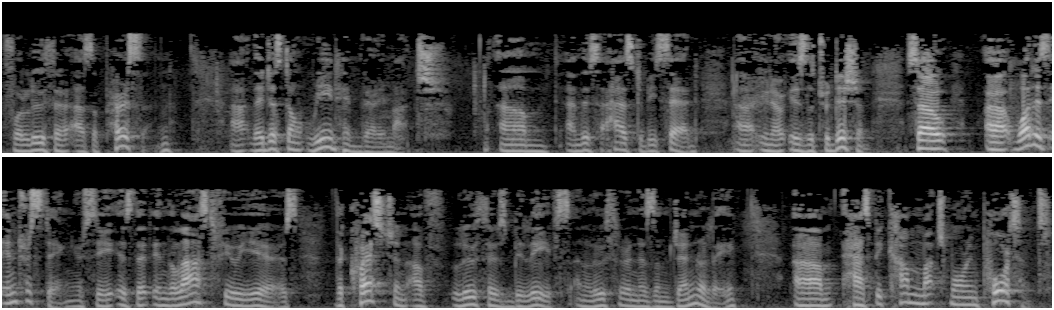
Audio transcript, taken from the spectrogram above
for Luther as a person. Uh, they just don't read him very much. Um, and this has to be said, uh, you know, is the tradition. So, uh, what is interesting, you see, is that in the last few years, the question of Luther's beliefs and Lutheranism generally um, has become much more important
